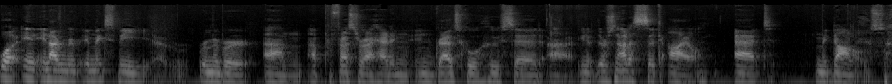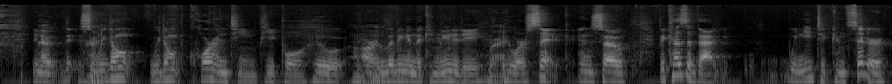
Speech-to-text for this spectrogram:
Well, and, and I remember, it makes me uh, remember um, a professor I had in, in grad school who said, uh, you know, there's not a sick aisle at McDonald's. You know, th- so we don't we don't quarantine people who are living in the community Mm-hmm. Right. who are sick, and so because of that, we need to consider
